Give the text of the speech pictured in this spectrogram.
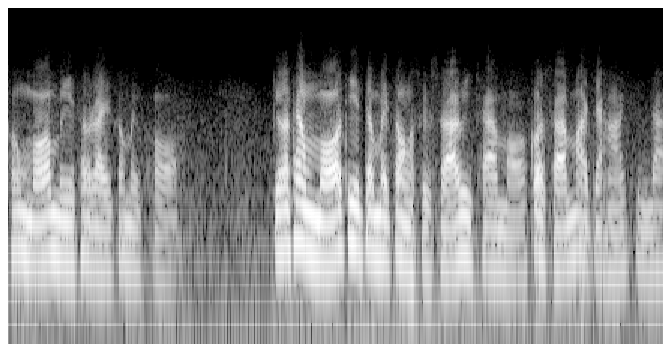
ของหมอมีเท่าไหร่ก็ไม่พอจนกระทั่งหมอที่จะไม่ต้องศึกษาวิชาหมอก็สามารถจะหากินได้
